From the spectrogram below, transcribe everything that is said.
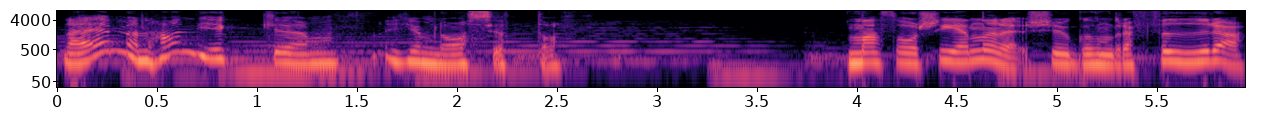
nej, men han gick eh, gymnasiet då. Massa år senare, 2004,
